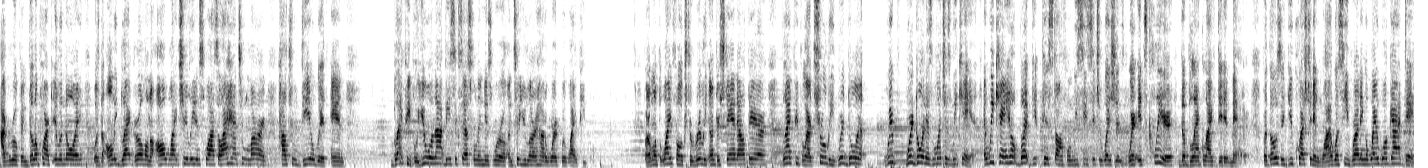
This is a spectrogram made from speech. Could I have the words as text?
I grew up in Villa Park, Illinois, was the only black girl on an all-white cheerleading squad, so I had to learn how to deal with and black people, you will not be successful in this world until you learn how to work with white people. But I want the white folks to really understand out there, black people are truly, we're doing we're, we're doing as much as we can. And we can't help but get pissed off when we see situations where it's clear the black life didn't matter. For those of you questioning why was he running away, well, goddamn.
